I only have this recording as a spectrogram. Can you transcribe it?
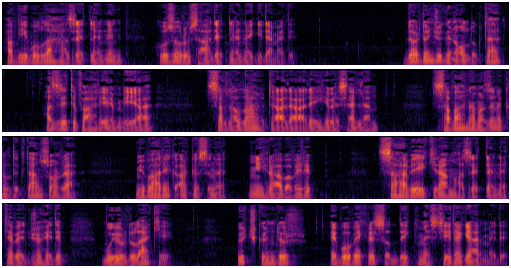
Habibullah Hazretlerinin huzuru saadetlerine gidemedi. Dördüncü gün oldukta Hazreti Fahri Enbiya sallallahu teala aleyhi ve sellem sabah namazını kıldıktan sonra mübarek arkasını mihraba verip sahabe-i kiram hazretlerine teveccüh edip buyurdular ki üç gündür Ebu Bekr Sıddık mescide gelmedi.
